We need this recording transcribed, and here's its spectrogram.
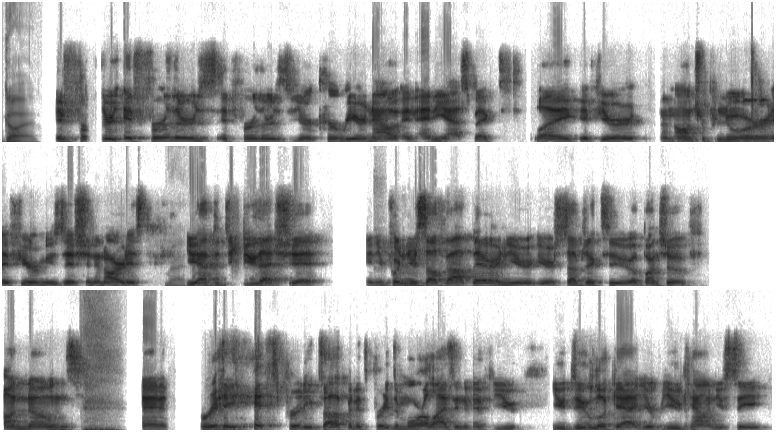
go ahead. it furthers it furthers it furthers your career now in any aspect. Like if you're an entrepreneur, if you're a musician, an artist, Right. you have to do that shit, and you're putting yourself out there, and you're you're subject to a bunch of unknowns, and it's pretty it's pretty tough, and it's pretty demoralizing if you you do look at your view count and you see,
